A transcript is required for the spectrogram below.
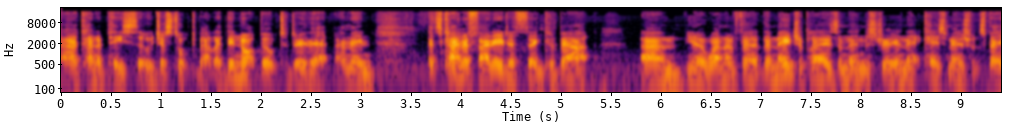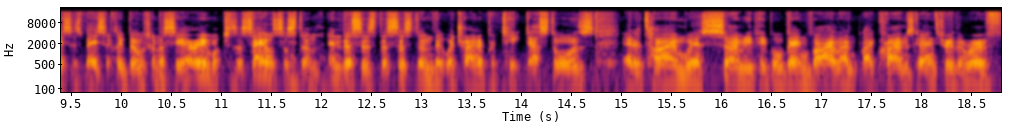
uh, kind of piece that we just talked about. Like they're not built to do that. I mean, it's kind of funny to think about um, you know, one of the, the major players in the industry in that case management space is basically built on a CRM, which is a sales system. And this is the system that we're trying to protect our stores at a time where so many people are being violent, like crime's going through the roof,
